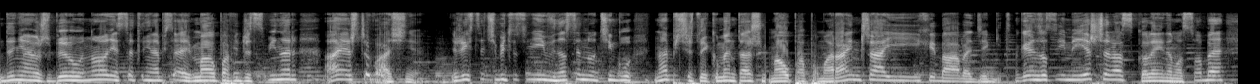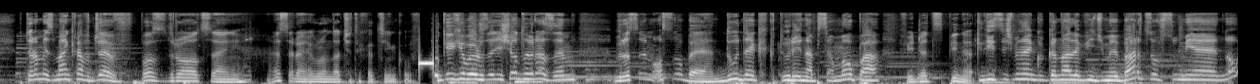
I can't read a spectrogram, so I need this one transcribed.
Dynia już był, no niestety nie napisałeś małpa fidget spinner, a jeszcze właśnie. Jeżeli chcecie być ocenieni w następnym odcinku, napiszcie tutaj komentarz małpa pomarańcza i chyba będzie git. Okej, więc ocenimy jeszcze raz kolejną osobę, którą jest Minecraft Jeff. Pozdro oceń. Ja serio nie oglądacie tych odcinków. Okej, chyba już za dziesiątym razem wylosowałem osobę, Dudek, który napisał małpa fidget spinner. Kiedy jesteśmy na jego kanale widzimy bardzo w sumie, no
